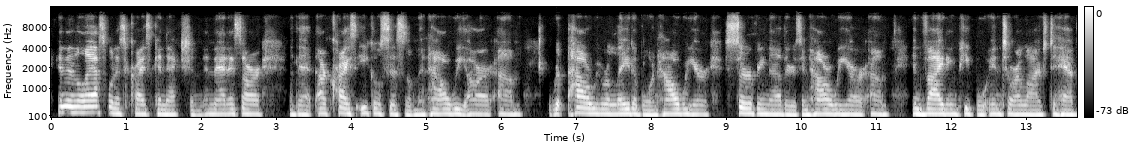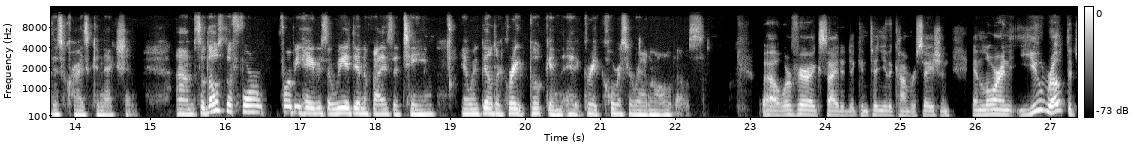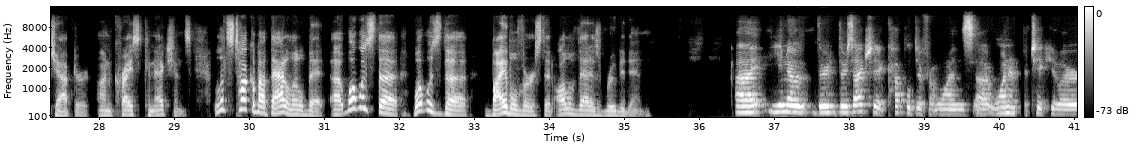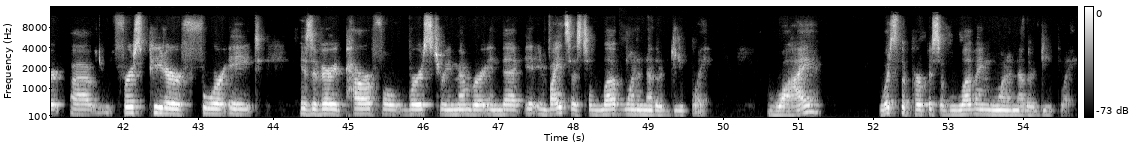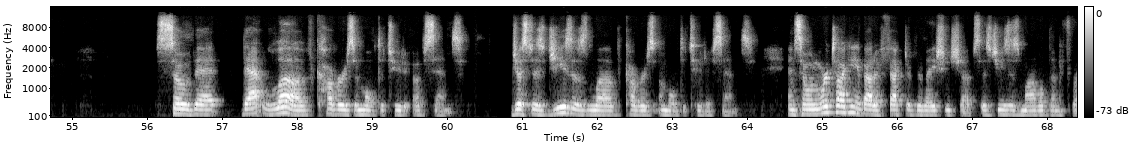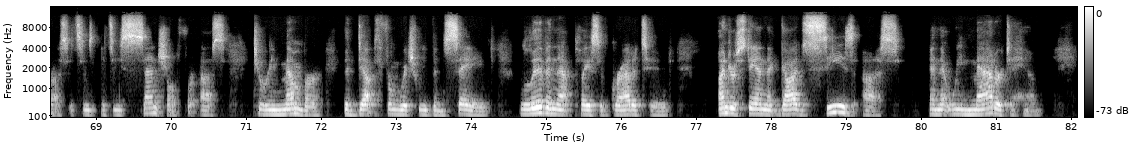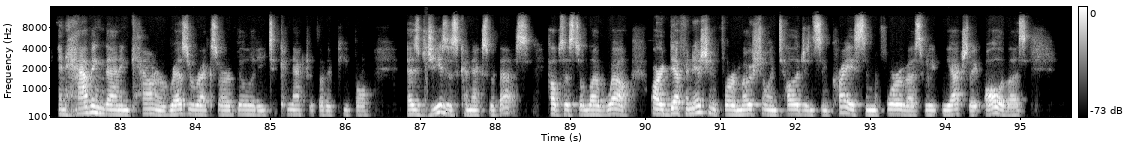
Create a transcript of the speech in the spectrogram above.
And then the last one is Christ connection, and that is our that our Christ ecosystem and how we are um, how are we relatable and how we are serving others and how we are um, inviting people into our lives to have this Christ connection. Um, so those are the four four behaviors that we identify as a team, and we build a great book and, and a great course around all of those. Well, we're very excited to continue the conversation. And Lauren, you wrote the chapter on Christ connections. Let's talk about that a little bit. Uh, what was the what was the Bible verse that all of that is rooted in? Uh, you know, there, there's actually a couple different ones. Uh, one in particular, uh, First Peter four eight is a very powerful verse to remember in that it invites us to love one another deeply. Why? What's the purpose of loving one another deeply? So that that love covers a multitude of sins, just as Jesus' love covers a multitude of sins. And so when we're talking about effective relationships, as Jesus modeled them for us, it's, it's essential for us to remember the depth from which we've been saved, live in that place of gratitude, understand that God sees us and that we matter to Him. And having that encounter resurrects our ability to connect with other people as Jesus connects with us, helps us to love well. Our definition for emotional intelligence in Christ, and the four of us, we, we actually, all of us,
